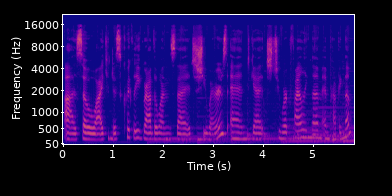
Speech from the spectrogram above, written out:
uh, so I can just quickly grab the ones that she wears and get to work filing them and prepping them.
